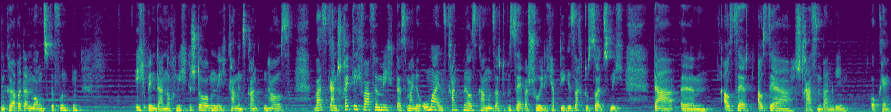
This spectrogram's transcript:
meinen Körper dann morgens gefunden. Ich bin dann noch nicht gestorben, ich kam ins Krankenhaus. Was ganz schrecklich war für mich, dass meine Oma ins Krankenhaus kam und sagt, du bist selber schuld, ich habe dir gesagt, du sollst nicht da ähm, aus, der, aus der Straßenbahn gehen. Okay.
